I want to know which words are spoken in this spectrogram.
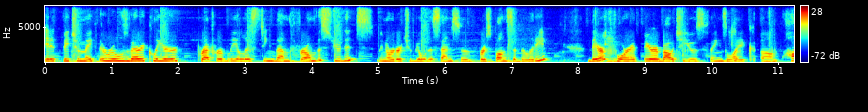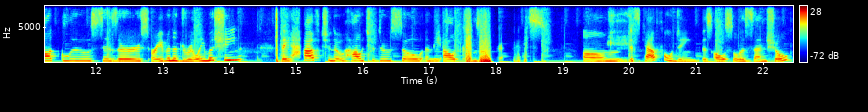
it'd be to make the rules very clear, preferably listing them from the students in order to build a sense of responsibility Therefore, if they're about to use things like um, hot glue, scissors, or even a drilling machine, they have to know how to do so and the outcomes of their acts. Um. Scaffolding is also essential,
